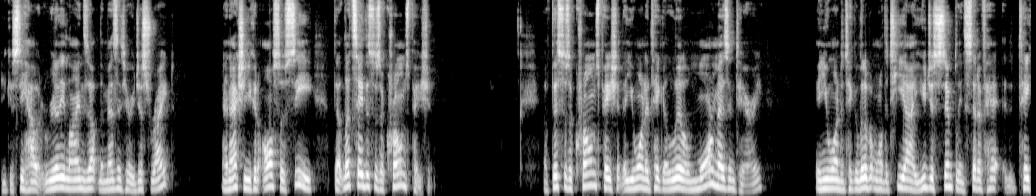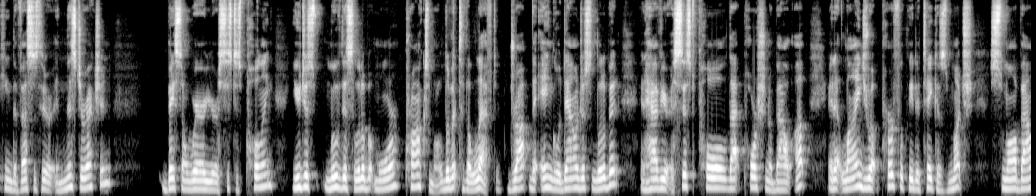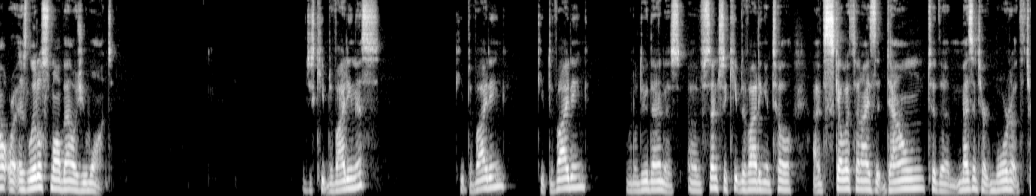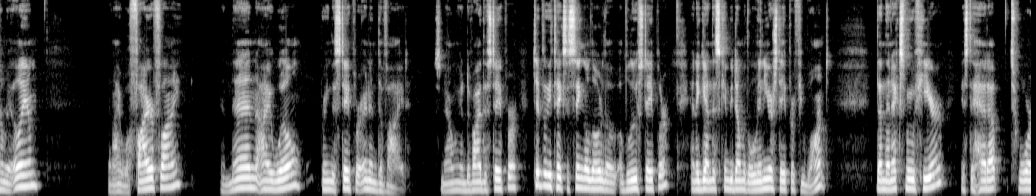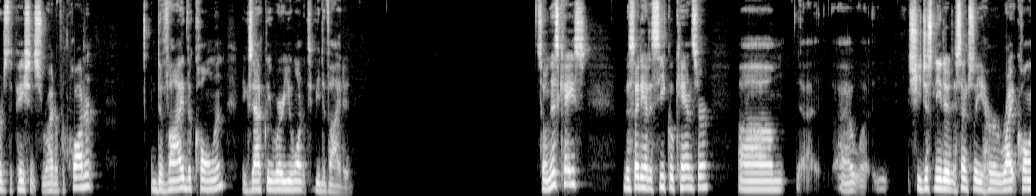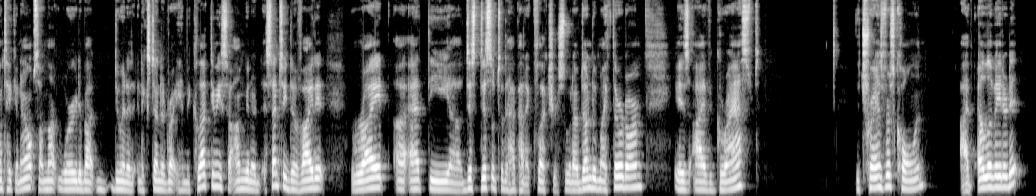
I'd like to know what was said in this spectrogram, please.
You can see how it really lines up the mesentery just right. And actually, you can also see that let's say this was a Crohn's patient. If this was a Crohn's patient that you want to take a little more mesentery and you want to take a little bit more of the TI, you just simply, instead of taking the vessels there in this direction, based on where your assist is pulling, you just move this a little bit more proximal, a little bit to the left. Drop the angle down just a little bit and have your assist pull that portion of bowel up, and it lines you up perfectly to take as much small bowel or as little small bowel as you want. Just keep dividing this. Keep dividing, keep dividing. What I'll do then is essentially keep dividing until I've skeletonized it down to the mesenteric border of the terminal ileum and I will firefly, and then I will bring the stapler in and divide. So now I'm going to divide the stapler. Typically takes a single load of a blue stapler, and again, this can be done with a linear stapler if you want. Then the next move here is to head up towards the patient's right upper quadrant and divide the colon exactly where you want it to be divided. So in this case, this lady had a cecal cancer. Um, uh, she just needed essentially her right colon taken out, so I'm not worried about doing an extended right hemicolectomy. So I'm going to essentially divide it right uh, at the uh, distal to the hepatic flexure. So what I've done with my third arm is I've grasped the transverse colon, I've elevated it.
